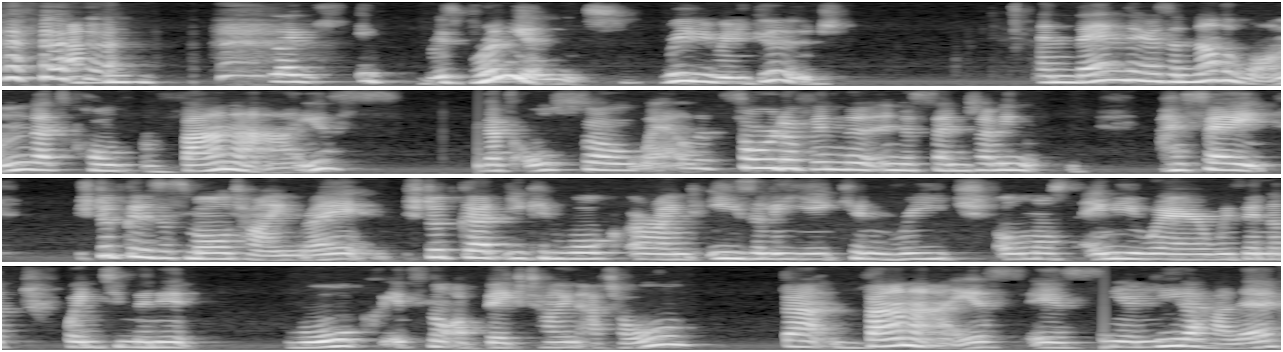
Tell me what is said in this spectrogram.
Yep like it, it's brilliant, really, really good. And then there's another one that's called Vanna Eis. That's also well, it's sort of in the in the center. I mean, I say Stuttgart is a small town, right? Stuttgart, you can walk around easily. You can reach almost anywhere within a 20 minute walk. It's not a big town at all. That Vanna is, is near Liederhalle,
